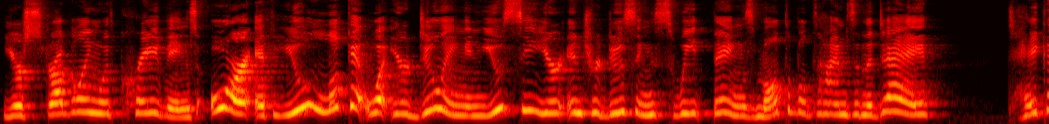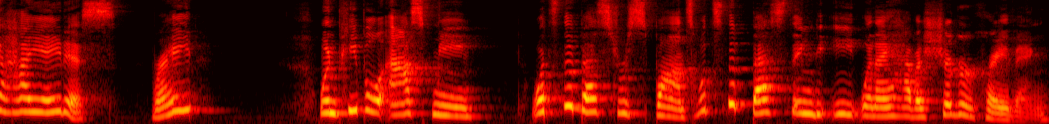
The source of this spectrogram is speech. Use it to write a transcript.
you're struggling with cravings, or if you look at what you're doing and you see you're introducing sweet things multiple times in the day, take a hiatus, right? When people ask me, what's the best response? What's the best thing to eat when I have a sugar craving?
